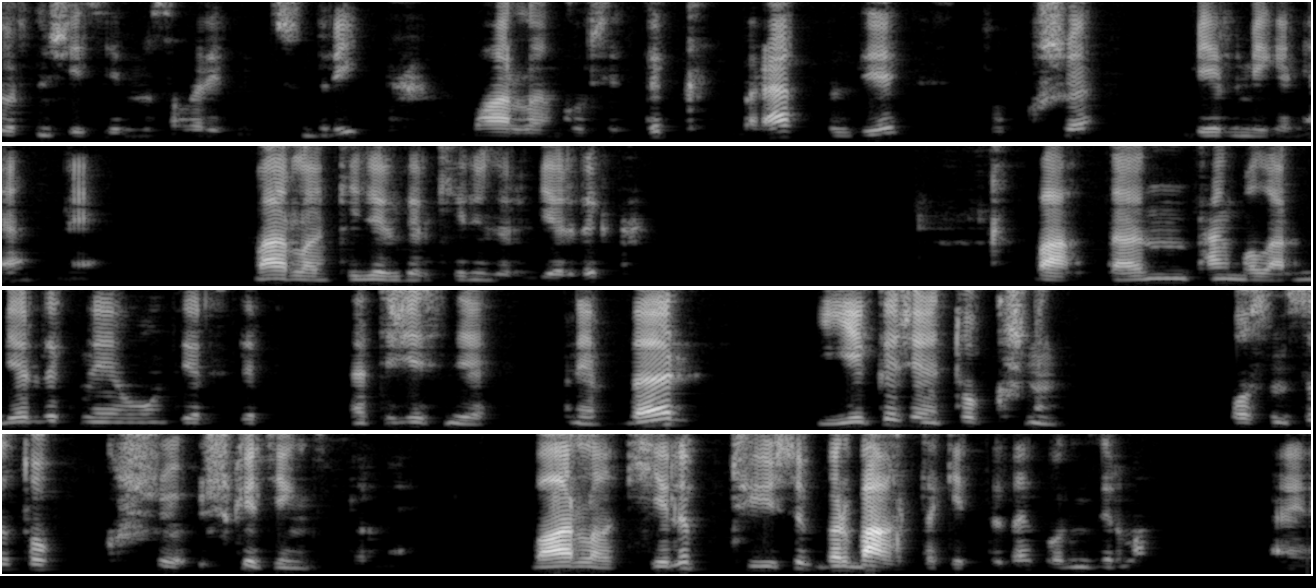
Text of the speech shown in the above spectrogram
төртінші есеп мысал ретінде түсіндірейік. Барлығын көрсеттік бірақ бізде ток күші берілмеген иә. Барлығын кедергілер кернеулерін бердік. Бағыттарын таңбаларын бердік. Міне оң теріс деп нәтижесінде міне бір екі және ток күшінің қосындысы ток күші үшке тең барлығы келіп түйісіп бір бағытта кетті да көрдіңіздер ма? Яғни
